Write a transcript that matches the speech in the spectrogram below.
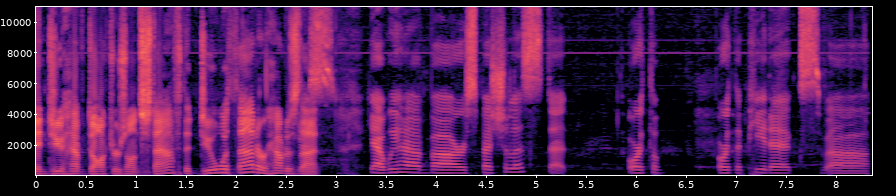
and do you have doctors on staff that deal with that or how does Yes. Yeah, we have our specialists that ortho, orthopedics, uh,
